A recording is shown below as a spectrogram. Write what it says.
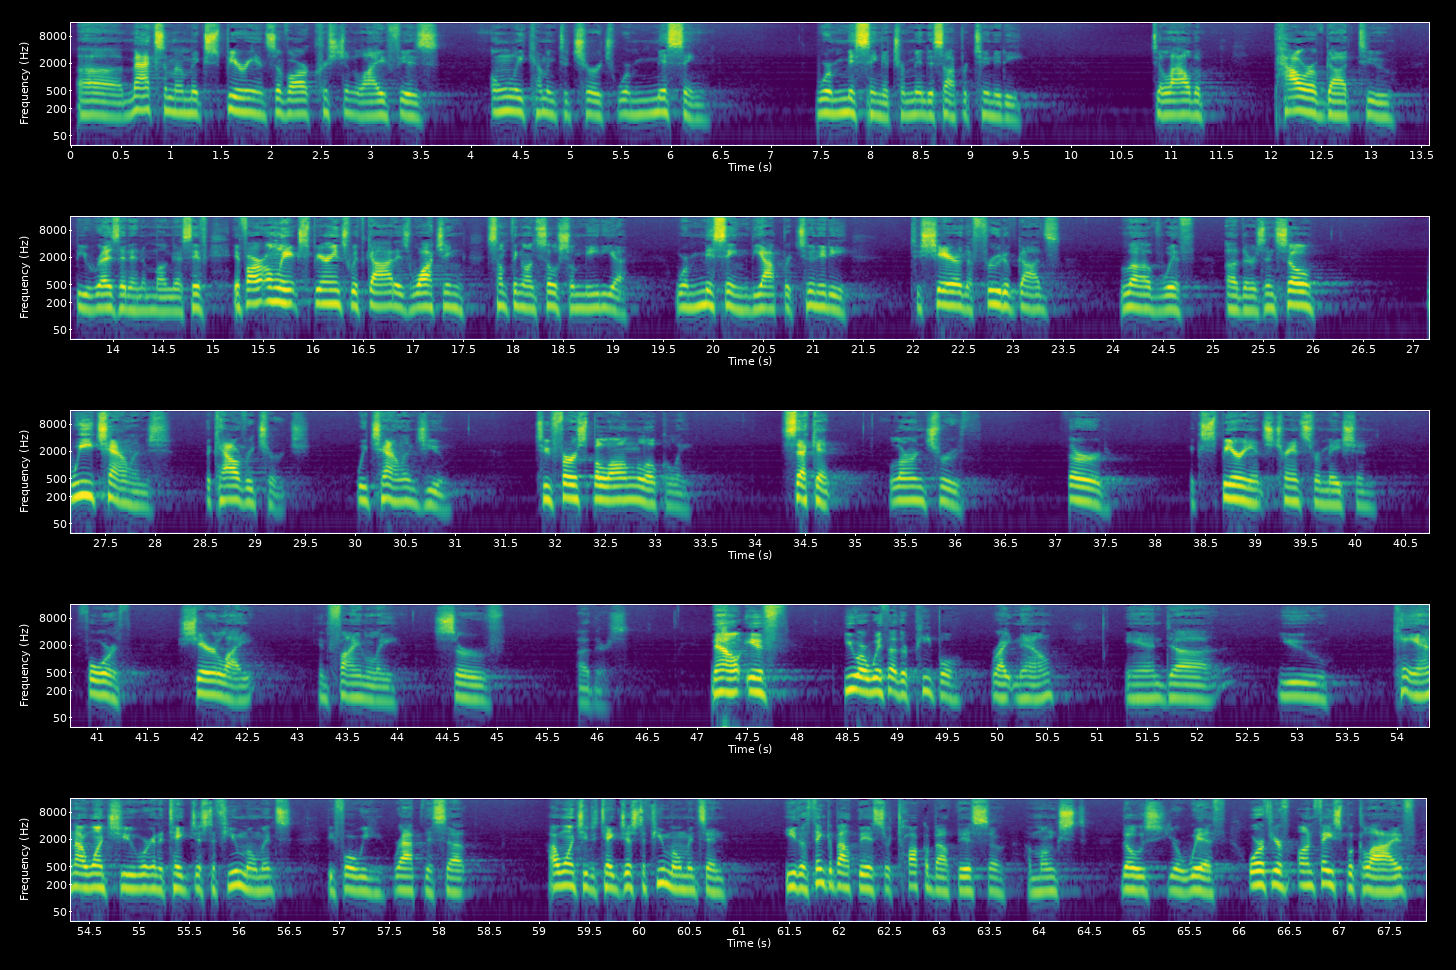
uh, maximum experience of our Christian life is only coming to church, we're missing we're missing a tremendous opportunity to allow the power of God to be resident among us. If, if our only experience with God is watching something on social media, we're missing the opportunity to share the fruit of God's love with others. And so we challenge the Calvary Church, we challenge you to first belong locally, second, learn truth. Third, experience transformation. Fourth, share light. And finally, serve others. Now, if you are with other people right now and uh, you can, I want you, we're going to take just a few moments before we wrap this up. I want you to take just a few moments and either think about this or talk about this uh, amongst those you're with. Or if you're on Facebook Live,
